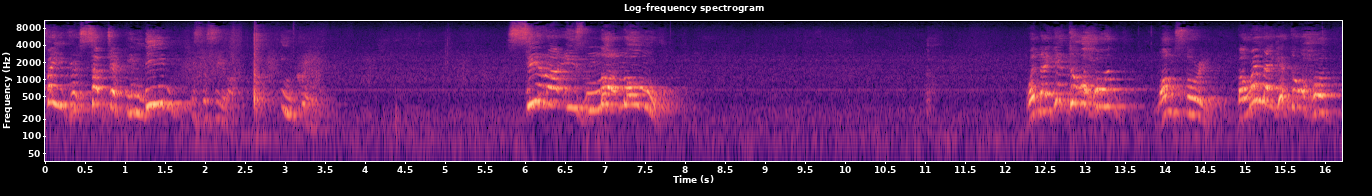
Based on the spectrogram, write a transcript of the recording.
favorite subject in deen is the seerah. Incredible. Seerah is not normal. When I get to Uhud, long story, but when I get to Uhud,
